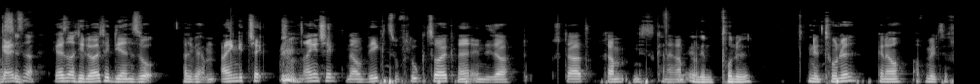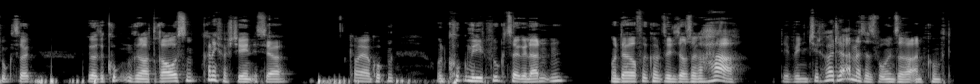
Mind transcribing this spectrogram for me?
Geil sind, geil sind auch die Leute, die dann so, also wir haben eingecheckt, eingecheckt, auf dem Weg zum Flugzeug, ne, in dieser Startrampe, das ist keine Rampe, in dem Tunnel. in dem Tunnel, genau, auf dem Weg zum Flugzeug. Die Leute gucken so nach draußen, kann ich verstehen, ist ja, kann man ja gucken, und gucken, wie die Flugzeuge landen, und darauf kommt so diese Aussage, ha, der Wind steht heute anders als vor unserer Ankunft.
